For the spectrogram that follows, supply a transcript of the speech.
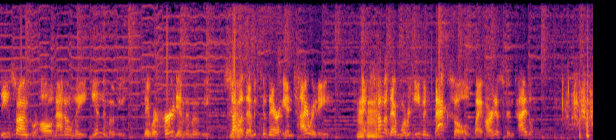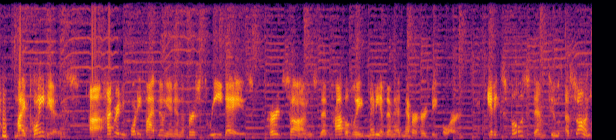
These songs were all not only in the movie, they were heard in the movie, some Yeah. of them in their entirety, Mhm. and some of them were even back sold by artist and title. My point is, uh, 145 million in the first three days heard songs that probably many of them had never heard before. It exposed them to a song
